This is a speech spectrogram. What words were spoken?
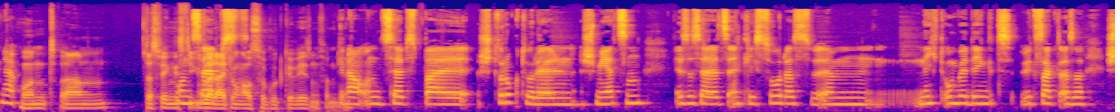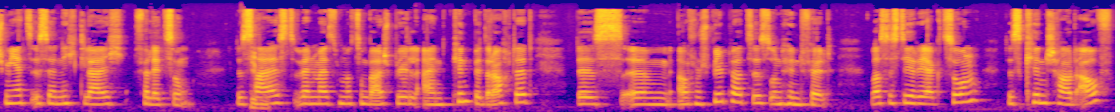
Ja. Und ähm, deswegen ist und die selbst, Überleitung auch so gut gewesen von dir. Genau, und selbst bei strukturellen Schmerzen ist es ja letztendlich so, dass ähm, nicht unbedingt, wie gesagt, also Schmerz ist ja nicht gleich Verletzung. Das Eben. heißt, wenn man jetzt mal zum Beispiel ein Kind betrachtet, das ähm, auf dem Spielplatz ist und hinfällt, was ist die Reaktion? Das Kind schaut auf,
